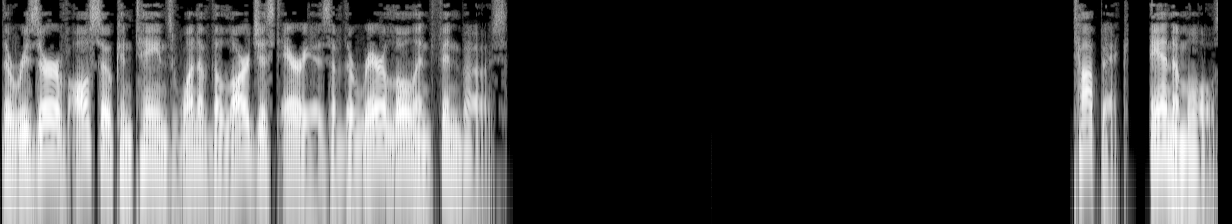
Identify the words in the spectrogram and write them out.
The reserve also contains one of the largest areas of the rare lowland. Topic: Animals.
